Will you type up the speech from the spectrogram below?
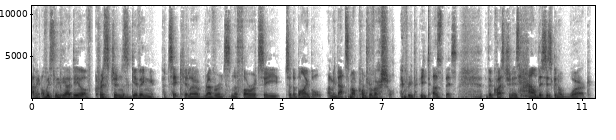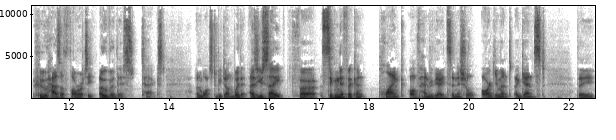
I mean, obviously, the idea of Christians giving particular reverence and authority to the Bible, I mean, that's not controversial. Everybody does this. The question is how this is going to work, who has authority over this text, and what's to be done with it. As you say, for significant plank of Henry VIII's initial argument against the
